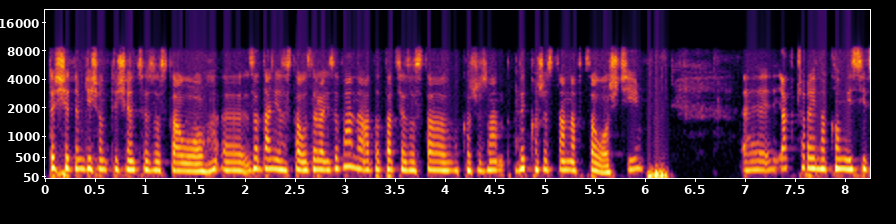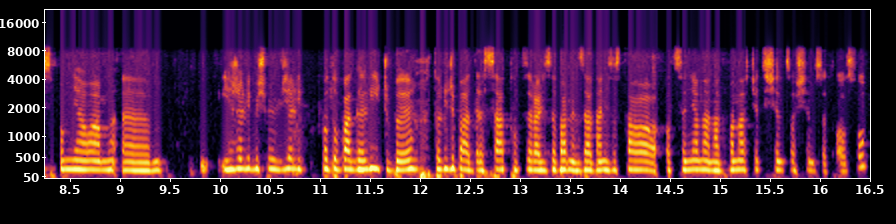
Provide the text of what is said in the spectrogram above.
Te 70 tysięcy zostało, zadanie zostało zrealizowane, a dotacja została wykorzystana, w całości. Jak wczoraj na komisji wspomniałam, jeżeli byśmy wzięli pod uwagę liczby, to liczba adresatów zrealizowanych zadań została oceniona na 12 800 osób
